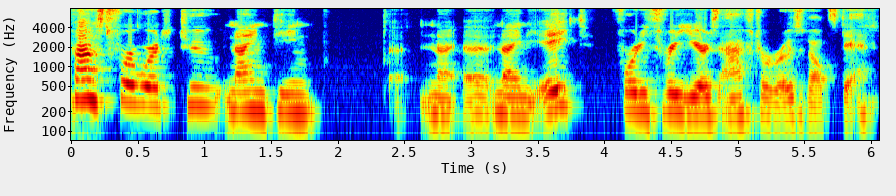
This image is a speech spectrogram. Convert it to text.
fast forward to 1998, uh, 43 years after Roosevelt's death.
